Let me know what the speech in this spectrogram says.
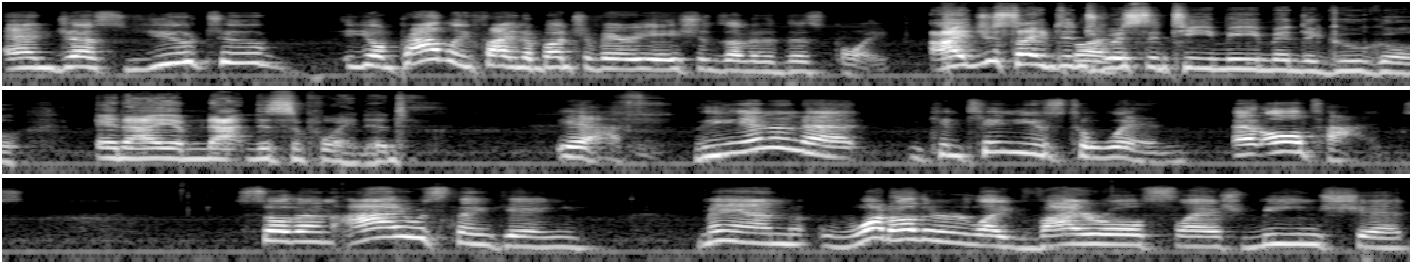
and just YouTube. You'll probably find a bunch of variations of it at this point. I just typed in But- Twisted Tea meme into Google, and I am not disappointed. Yeah, the internet continues to win at all times. So then I was thinking, man, what other like viral slash meme shit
